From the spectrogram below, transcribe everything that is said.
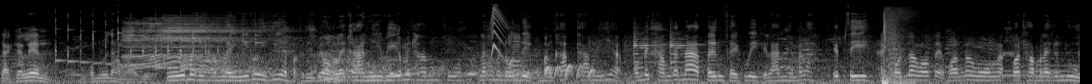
อยากจะเล่น ผมก็ไม่รู้จะทำไงพี่กูก็ไม่เคยทำอะไรอย่างงี้ด้วยเฮียปกติไปออกรายการทีวีก็ไม่ทำกูแล้วก็มาโดนเด็กบังคับทำเฮียเอาไม่ทำก็หน้าตึงใส่กูอีกไอ้รันเห็นไหมล่ะ FC ไอคนนั่งรอเตะบอลก็งงอะเขาทำอะไรกันอยู่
